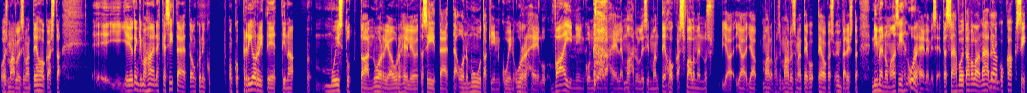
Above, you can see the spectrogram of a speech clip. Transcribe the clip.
olisi mahdollisimman tehokasta. Ja jotenkin mä haen ehkä sitä, että onko, niin kuin, onko prioriteettina muistuttaa nuoria urheilijoita siitä, että on muutakin kuin urheilu, vai niin kuin luoda heille mahdollisimman tehokas valmennus ja, ja, ja mahdollisimman teho, tehokas ympäristö nimenomaan siihen urheilemiseen. Tässähän voi tavallaan nähdä niin kuin kaksi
